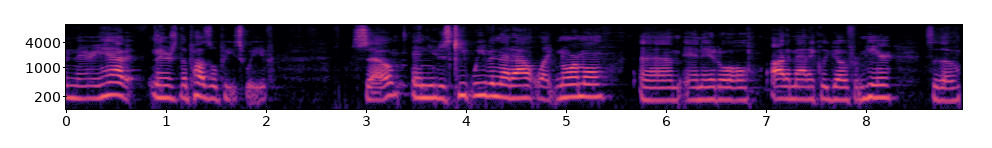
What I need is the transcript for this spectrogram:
And there you have it. There's the puzzle piece weave. So, and you just keep weaving that out like normal, um, and it'll automatically go from here. So the,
